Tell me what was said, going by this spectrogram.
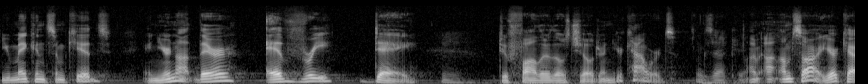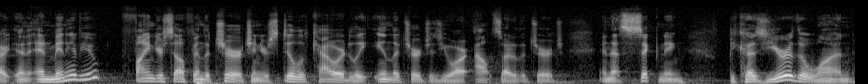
you making some kids and you're not there every day to father those children. You're cowards. Exactly. I'm, I'm sorry, you're a coward. And, and many of you find yourself in the church and you're still as cowardly in the church as you are outside of the church. And that's sickening because you're the one,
